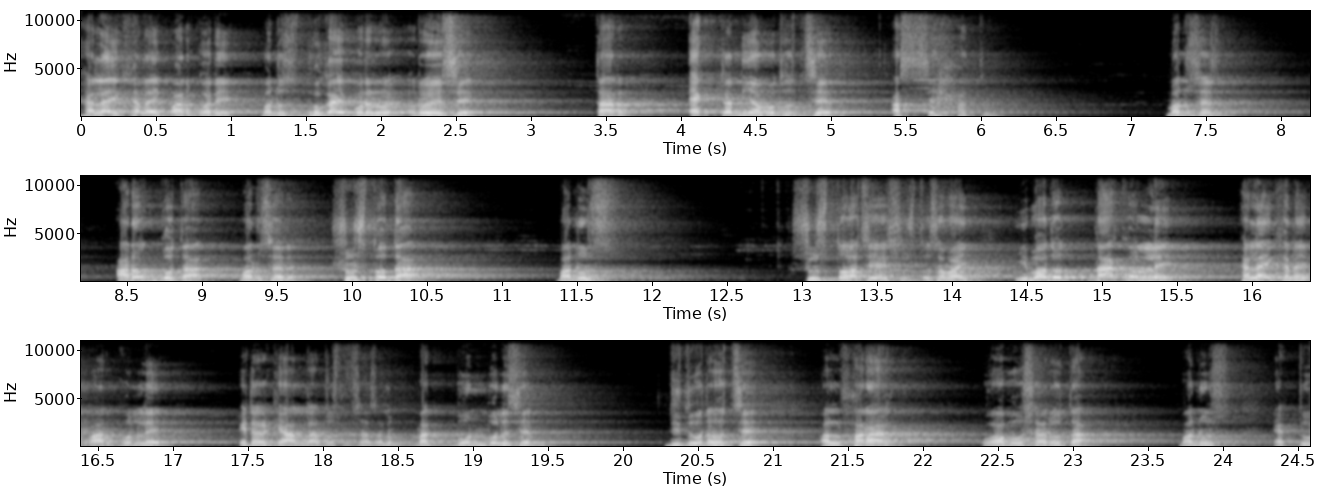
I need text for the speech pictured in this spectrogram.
খেলায় খেলায় পার করে, মানুষ ধোকায় পড়ে রয়েছে। তার একটা নিয়ামত হচ্ছে আসছে হাতু মানুষের আরোগ্যতা, মানুষের সুস্থতা। মানুষ সুস্থ আছে, সুস্থ সবাই। ইবাদত না করলে খেলায় খেলায় পার করলে এটাকে আল্লাহ রসুল সাল্লাম মাকবুন বলেছেন। দ্বিতীয়টা হচ্ছে আল ফারাগ ও অবসারতা। মানুষ একটু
